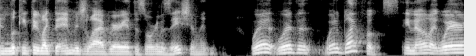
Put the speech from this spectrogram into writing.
and looking through like the image library at this organization, like where where the where the black folks you know like where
